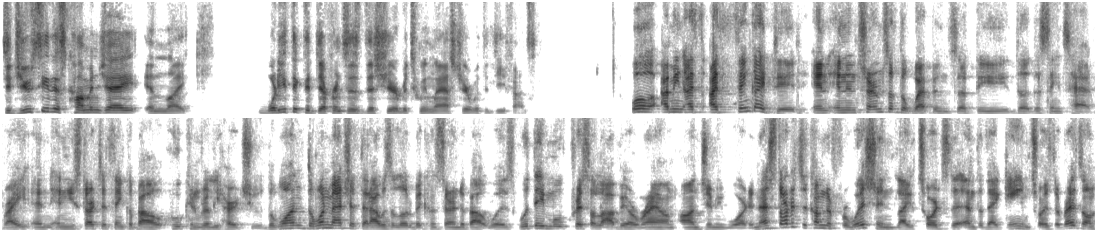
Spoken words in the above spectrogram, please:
Did you see this coming, Jay? In like what do you think the difference is this year between last year with the defense? Well, I mean, I, th- I think I did, and, and in terms of the weapons that the, the the Saints had, right, and and you start to think about who can really hurt you. The one the one matchup that I was a little bit concerned about was would they move Chris Olave around on Jimmy Ward, and that started to come to fruition like towards the end of that game, towards the red zone.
